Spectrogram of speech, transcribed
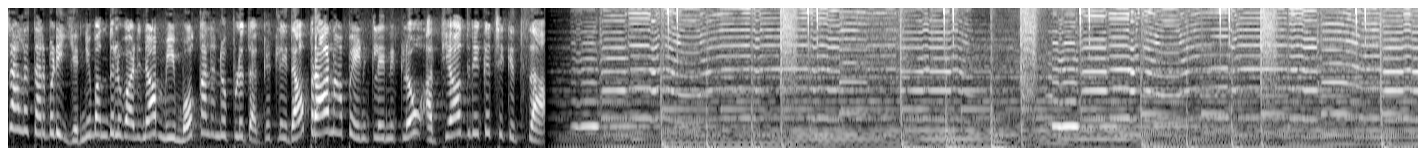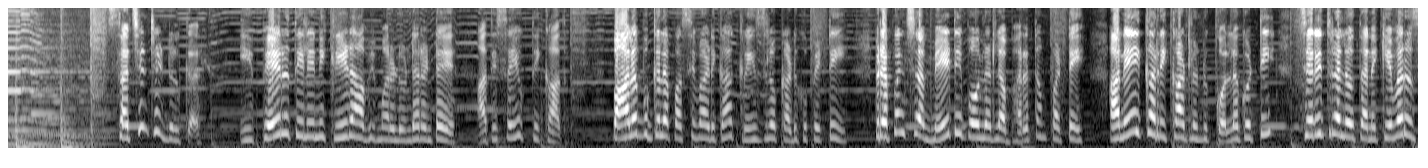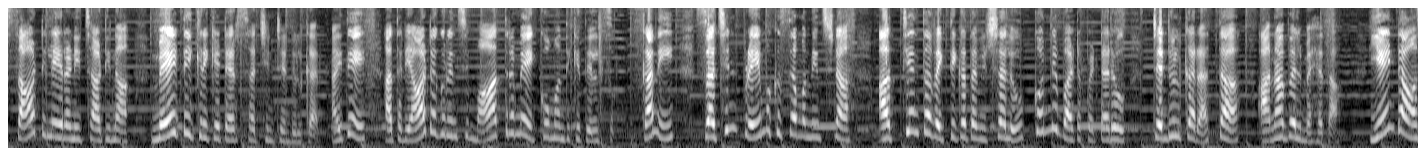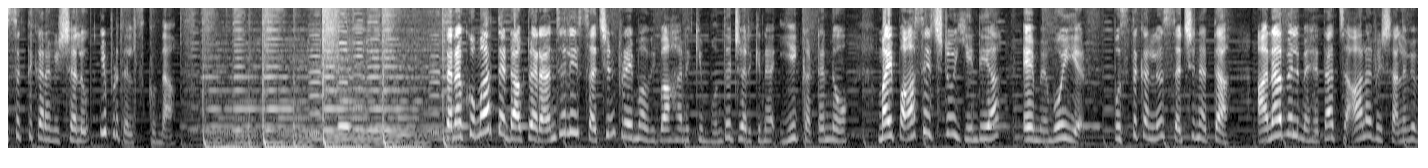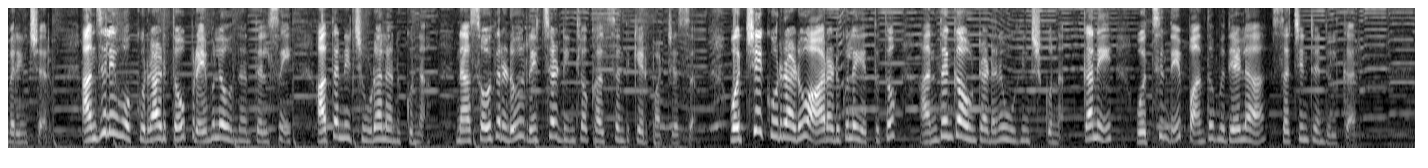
సంవత్సరాల తరబడి ఎన్ని మందులు వాడినా మీ మోకాల నొప్పులు తగ్గట్లేదా? ప్రాణ పెయిన్ క్లినిక్లో అత్యాధునిక చికిత్స. సచిన్ టెండూల్కర్ ఈ పేరు తెలియని క్రీడా అభిమానులు ఉండరంటే అతిశయోక్తి కాదు. పాలబుగ్గల పసివాడిగా క్రీజులో కడుగుపెట్టి ప్రపంచ మేటి బౌలర్ల భరతం పట్టి అనేక రికార్డులను కొల్లగొట్టి చరిత్రలో తనకెవరు సాటి లేరని చాటిన మేటి క్రికెటర్ సచిన్ టెండూల్కర్. అయితే అతడి ఆట గురించి మాత్రమే ఎక్కువ మందికి తెలుసు. కానీ సచిన్ ప్రేమకు సంబంధించిన అత్యంత వ్యక్తిగత విషయాలు కొన్ని బయట పెట్టారు టెండూల్కర్ అత్త అనాబెల్ మెహతా. ఏంటా ఆసక్తికర విషయాలు? ఇప్పుడు తెలుసుకుందాం. తన కుమార్తె డాక్టర్ అంజలి సచిన్ ప్రేమ వివాహానికి ముందు జరిగిన ఈ ఘటనను my passage to India a memoir పుస్తకంలో సచిన్ అత్త అనాబెల్ మెహతా చాలా విషయాలను వివరించారు. అంజలి ఓ కుర్రాడితో ప్రేమలో ఉందని తెలిసి అతన్ని చూడాలనుకున్నా నా సోదరుడు రిచర్డ్ ఇంట్లో కలిసేందుకు ఏర్పాటు చేశాం వచ్చే కుర్రాడు ఆరడుగుల ఎత్తుతో అందంగా ఉంటాడని ఊహించుకున్నా. కానీ వచ్చింది పంతొమ్మిదేళ్ళ సచిన్ టెండూల్కర్.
